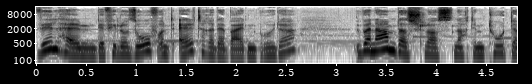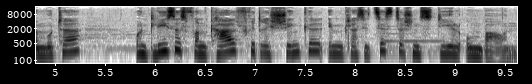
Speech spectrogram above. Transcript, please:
Wilhelm, der Philosoph und ältere der beiden Brüder, übernahm das Schloss nach dem Tod der Mutter und ließ es von Karl Friedrich Schinkel im klassizistischen Stil umbauen.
